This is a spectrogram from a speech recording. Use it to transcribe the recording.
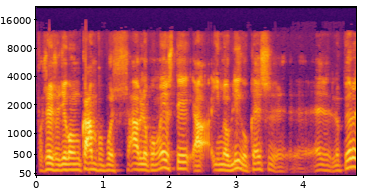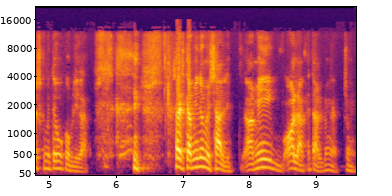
pues eso, llego a un campo, pues hablo con este ah, y me obligo, que es, eh, lo peor es que me tengo que obligar. Sabes que a mí no me sale. A mí, hola, ¿qué tal? Venga, chum.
